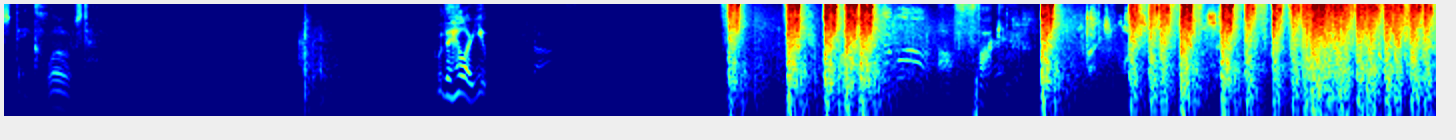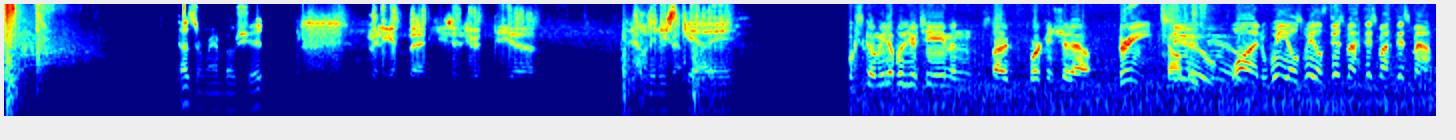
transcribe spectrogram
Stay closed. Who the hell are you? Oh, fucking. That's one, two, one, seven. That was some Rambo shit. Mini, get back. You said you're at the, uh, the house. Mini's you found. KIA. Folks, go meet up with your team and start working shit out. Three, Copy. two, one. Wheels, wheels. Dismount, dismount, dismount.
